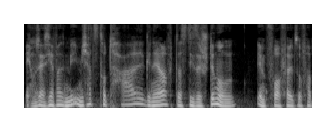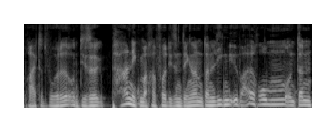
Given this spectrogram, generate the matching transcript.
Ich muss ehrlich sagen, mich, mich hat's total genervt, dass diese Stimmung im Vorfeld so verbreitet wurde und diese Panikmache vor diesen Dingern und dann liegen die überall rum und dann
